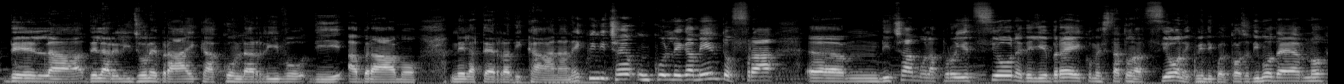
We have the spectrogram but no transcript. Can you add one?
della, della religione ebraica con l'arrivo di Abramo nella terra di Canaan. E quindi c'è un collegamento fra ehm, diciamo la proiezione degli ebrei come Stato-nazione, quindi qualcosa di moderno,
